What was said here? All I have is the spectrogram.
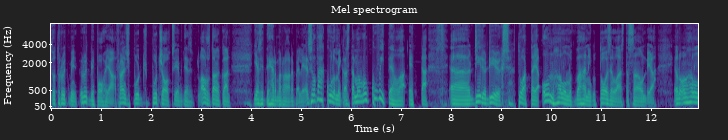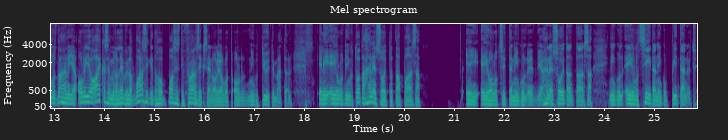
tuota rytmi, rytmipohjaa. Francis Buchholz, miten se lausutaankaan, ja sitten Herman Raadebeli. Se on vähän kulmikasta. Mä voin kuvitella, että äh, Dieter Dirks, tuottaja, on halunnut vähän niin kuin toisenlaista soundia. Ja on halunnut vähän, ja oli jo aikaisemmilla levyillä, varsinkin tuohon basisti Fransiksen oli ollut, ollut niin kuin tyytymätön. Eli ei ollut niin kuin tuota hänen soittotapaansa ei, ei ollut sitten niin kuin, ja hänen soitantaansa niin kuin, ei ollut siitä niin kuin pitänyt.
